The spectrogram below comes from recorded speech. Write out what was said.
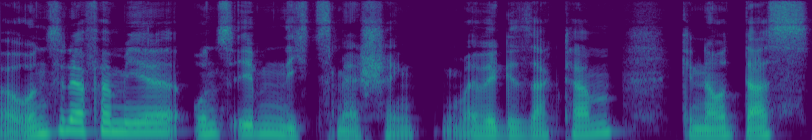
bei uns in der Familie uns eben nichts mehr schenken, weil wir gesagt haben, genau das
